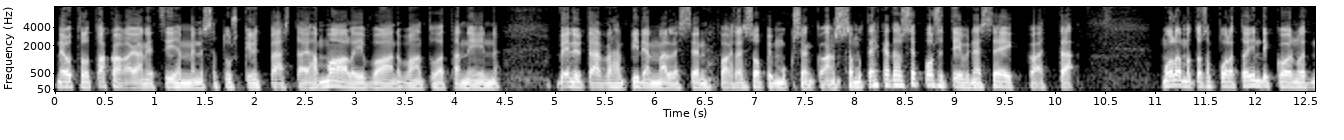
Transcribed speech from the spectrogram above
neuvottelu takarajan, että siihen mennessä tuskin nyt päästään ihan maaliin, vaan, vaan tuota niin, venytään vähän pidemmälle sen varsinaisen sopimuksen kanssa. Mutta ehkä tässä on se positiivinen seikka, että molemmat osapuolet on indikoinut, että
